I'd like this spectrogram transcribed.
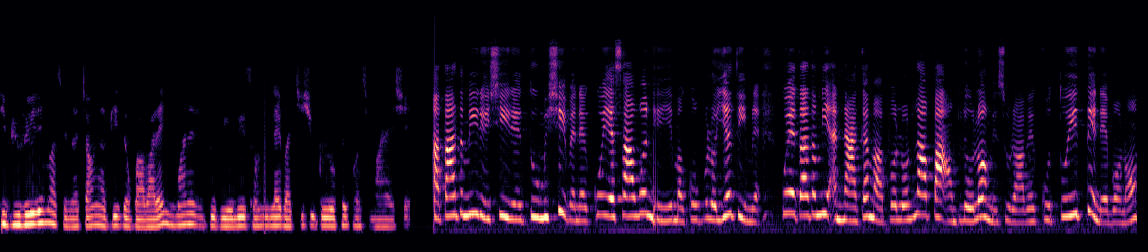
ဒီဗီဒီယိုလေးထဲမှာဆိုရင်တော့အကြောင်းအရာပြည့်စုံပါပါတယ်ညီမနဲ့တူတူဗီဒီယိုလေးဆုံးဒီလိုက်ပါကြည့်ရှုပေးဖို့ဖိတ်ခေါ်ချင်ပါတယ်ရှင့်အသားသမီးတွေရှိတယ်သူမရှိပဲနဲ့ကိုယ့်ရဲ့စာဝတ်နေရေးမှာကိုဘယ်လိုရက်တည်မလဲကိုယ့်ရဲ့သားသမီးအနာဂတ်မှာဘယ်လိုလှပအောင်ဘယ်လိုလုပ်မလဲဆိုတာပဲကိုတွေးတင်တယ်ပေါ့နော်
